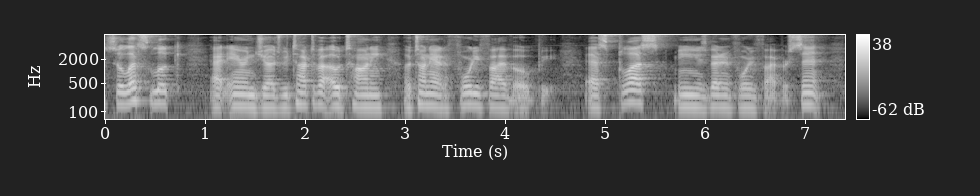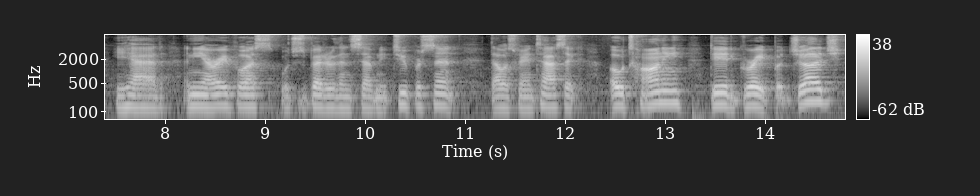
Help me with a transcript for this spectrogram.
So let's look at Aaron Judge. We talked about Ohtani. Ohtani had a 45 OPS plus, meaning he was better than 45%. He had an ERA plus, which is better than 72%. That was fantastic. Ohtani did great, but Judge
